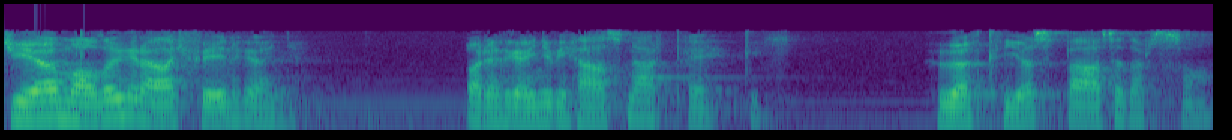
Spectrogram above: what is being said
Dia mola i rás féin gaine, o'r edgaine fi has na'r pegis, hwyd crias basad ar son.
